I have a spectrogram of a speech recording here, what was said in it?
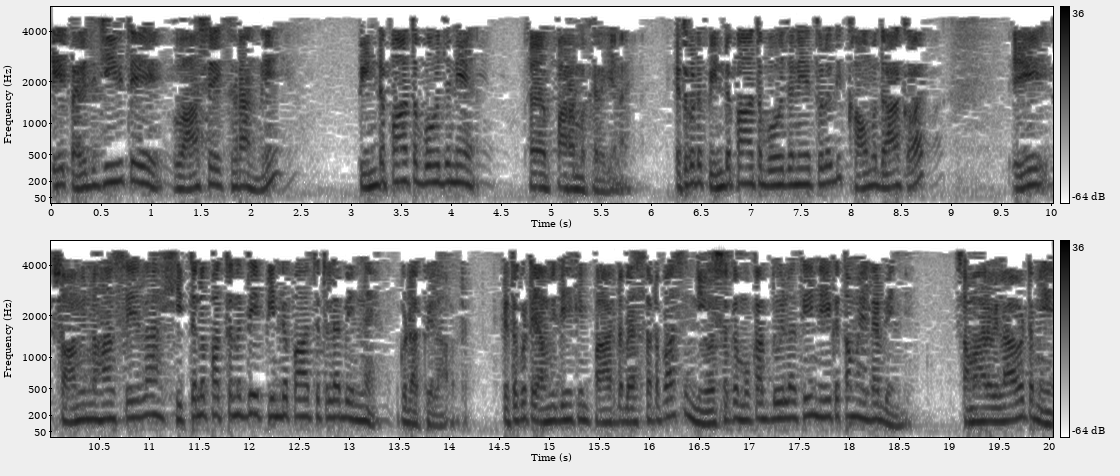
ඒ පැවිදි ජීවිතේ වාසය කරන්නේ පිණ්ඩපාත භෝජනය පරම කරගෙනයි. එතකොට පිණ්ඩපාත භෝජනය තුළදී කවමදාකවත් ඒ ස්වාමීන් වහන්සේලා හිතන පතන දේ පිණ්ඩපාතයට ලැබෙන්නේ නැහැ ගොඩක් වෙලාවට. එතකොට යම් විදිහකින් පාරට බැස්සට පස්සේ නිවසක මොකක්ද වෙලා තියෙන්නේ ඒක තමයි ලැබෙන්නේ. සමහර වෙලාවට මේ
